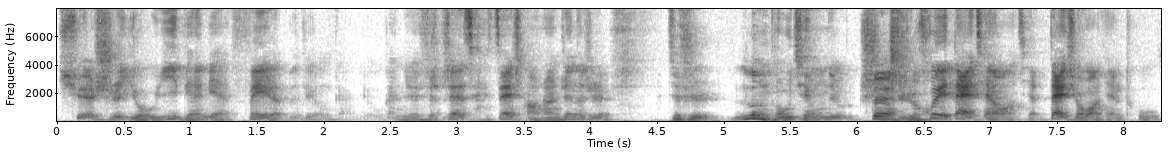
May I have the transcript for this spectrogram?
确实有一点点废了的这种感觉，我感觉是在在在场上真的是就是愣头青，就对只只会带前往前带球往前突，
